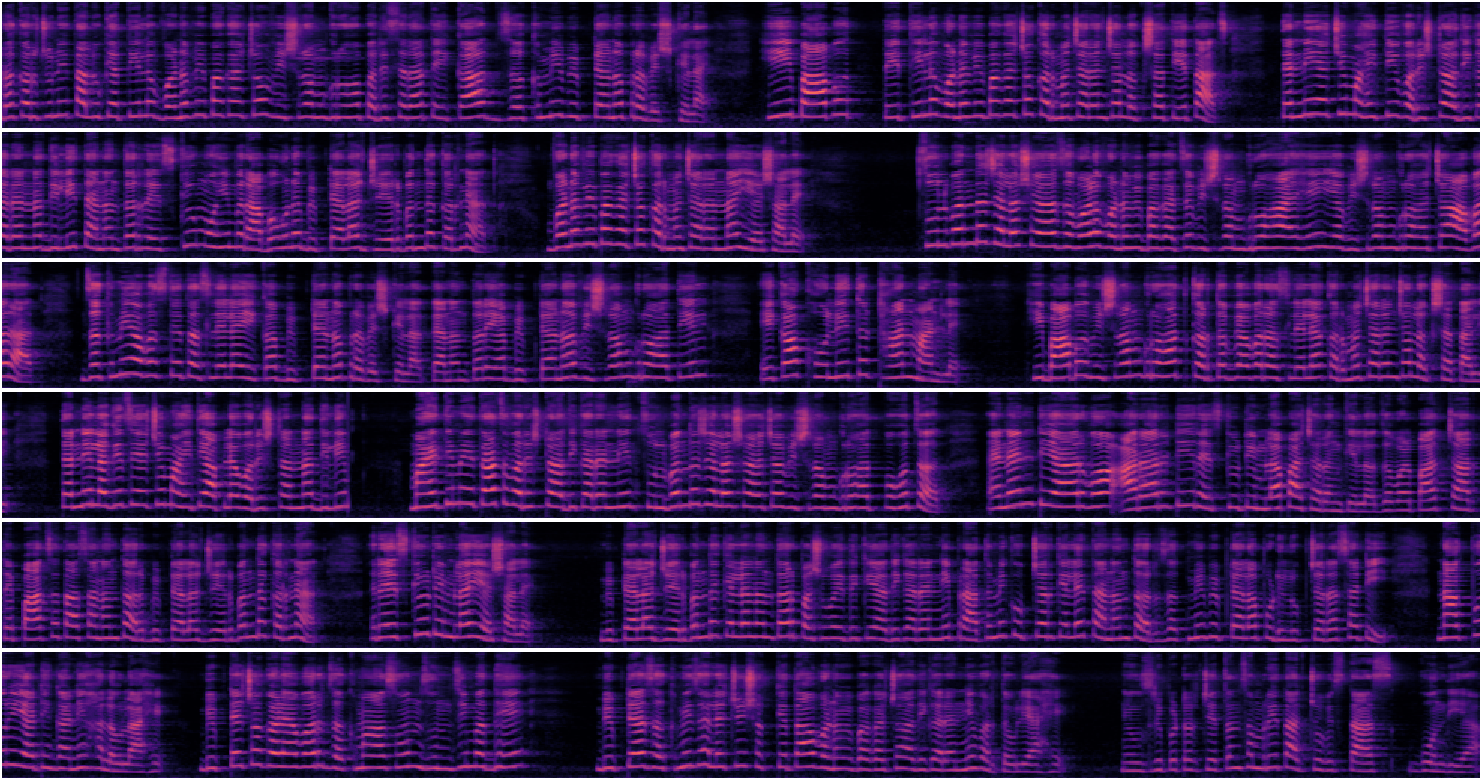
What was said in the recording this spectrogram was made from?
खडकर्जुनी तालुक्यातील वनविभागाच्या विश्रामगृह परिसरात एका जखमी बिबट्यानं प्रवेश केलाय. ही बाब तेथील वनविभागाच्या कर्मचाऱ्यांच्या लक्षात येताच त्यांनी याची माहिती वरिष्ठ अधिकाऱ्यांना दिली. त्यानंतर रेस्क्यू मोहीम राबवून बिबट्याला जेरबंद करण्यात वनविभागाच्या कर्मचाऱ्यांना यश आलंय. चुलबंद जलाशयाजवळ वनविभागाचे विश्रामगृह आहे. या विश्रामगृहाच्या आवारात जखमी अवस्थेत असलेल्या एका बिबट्यानं प्रवेश केला. त्यानंतर या बिबट्यानं विश्रामगृहातील एका खोलीत ठाण मांडले. ही बाब विश्रामगृहात कर्तव्यावर असलेल्या कर्मचाऱ्यांच्या लक्षात आली. त्यांनी लगेच याची माहिती आपल्या वरिष्ठांना दिली. माहिती मिळताच वरिष्ठ अधिकाऱ्यांनी चुलबंद जलाशयाच्या विश्रामगृहात पोहोचत एन एन टी आर व आर आर टी रेस्क्यू टीमला पाचारण केलं. जवळपास चार ते पाच तासानंतर बिबट्याला जेरबंद करण्यात रेस्क्यू टीमला यश आलंय. बिबट्याला जेरबंद केल्यानंतर पशुवैद्यकीय अधिकाऱ्यांनी प्राथमिक उपचार केले. त्यानंतर जखमी बिबट्याला पुढील उपचारासाठी नागपूर या ठिकाणी हलवलं आहे. बिबट्याच्या गळ्यावर जखमा असून झुंजीमध्ये बिबट्या जखमी झाल्याची शक्यता वनविभागाच्या अधिकाऱ्यांनी वर्तवली आहे. न्यूज रिपोर्टर चेतन समरीत आज चोवीस तास गोंदिया.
